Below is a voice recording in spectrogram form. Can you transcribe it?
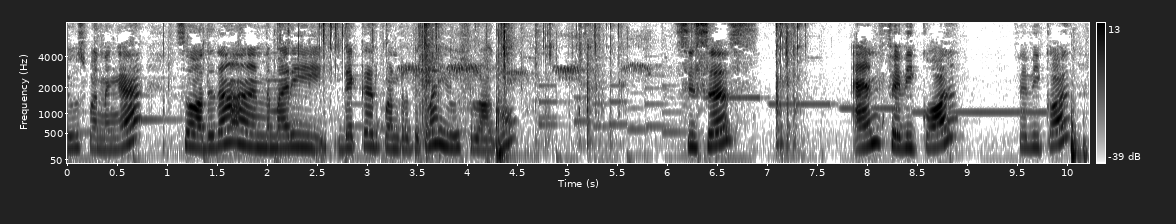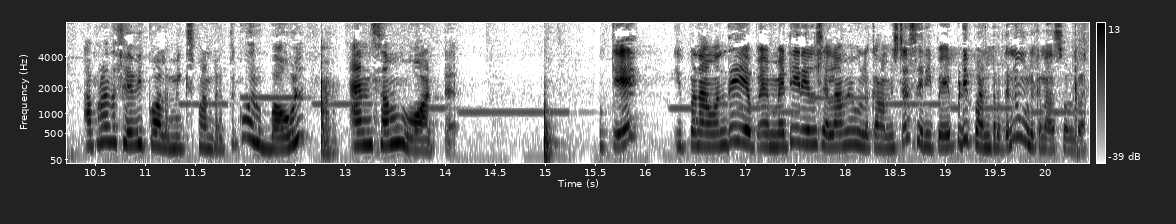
use பண்ணுங்க. ஸோ அதுதான் இந்த மாதிரி டெக்கர் பண்ணுறதுக்குலாம் யூஸ்ஃபுல் ஆகும். சிசர்ஸ் அண்ட் ஃபெவிகால் ஃபெவிகால் அப்புறம் அந்த ஃபெவிகாலை மிக்ஸ் பண்ணுறதுக்கு ஒரு bowl and some water okay. இப்போ நான் வந்து மெட்டீரியல்ஸ் எல்லாமே உங்களுக்கு காமிச்சிட்டேன். சரி இப்போ எப்படி பண்ணுறதுன்னு உங்களுக்கு நான் சொல்கிறேன்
